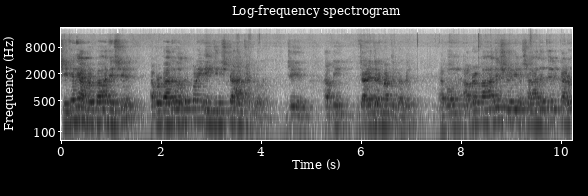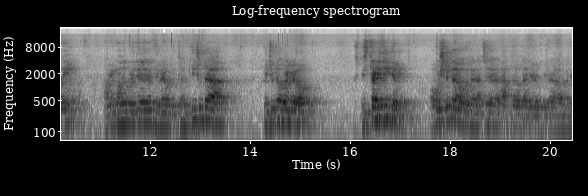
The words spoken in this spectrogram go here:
সেখানে আমরা পাহাড় এসে আপনার পাহাড়ে হতে পরে এই জিনিসটা আর থাকল না যে আপনি জানে তারা মারতে পারবেন। এবং পাহাড়ের শহীদ শাহাদাতের কারণেই আমি মনে করি যে জুলাই অভ্যুত্থান কিছুটা কিছুটা হইলেও স্ট্র্যাটেজিক্যালি অবশ্যই তার অবদান আছে আত্মত্যাগের মানে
